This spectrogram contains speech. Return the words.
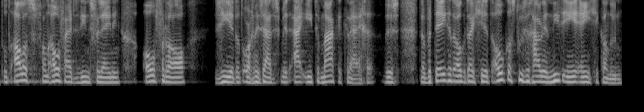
tot alles van overheidsdienstverlening, overal zie je dat organisaties met AI te maken krijgen. Dus dat betekent ook dat je het ook als toezichthouder niet in je eentje kan doen.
